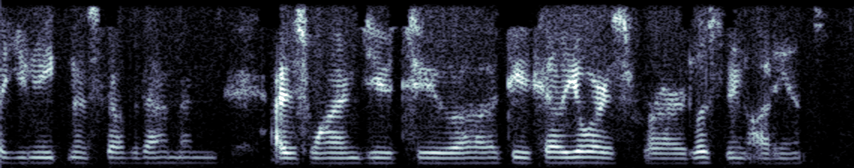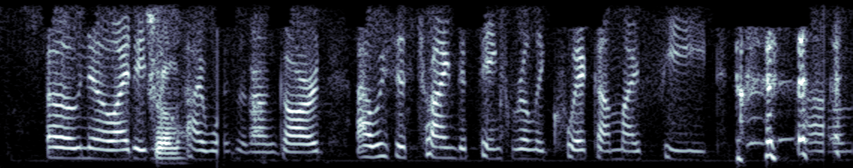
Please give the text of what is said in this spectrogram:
a uniqueness of them and I just wanted you to uh detail yours for our listening audience. Oh no, I didn't. So, I wasn't on guard. I was just trying to think really quick on my feet. Um,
